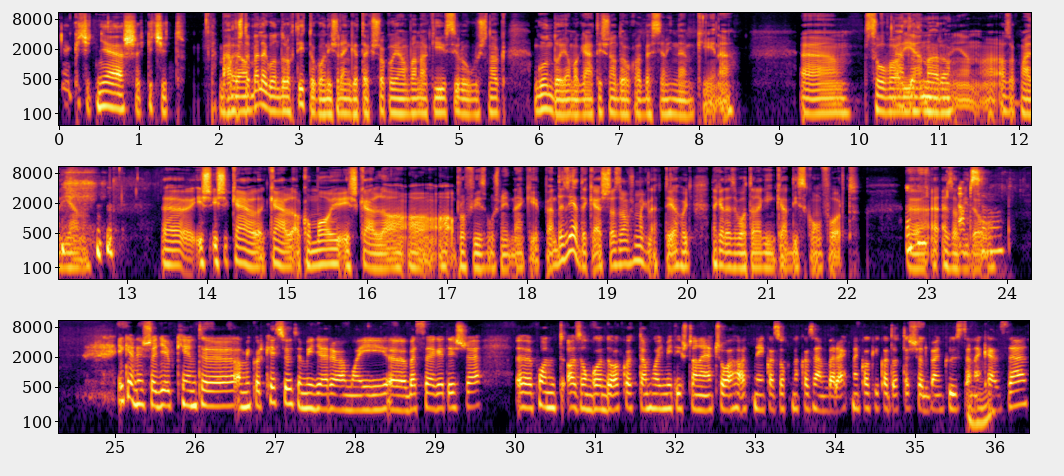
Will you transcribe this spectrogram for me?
Egy kicsit nyers, egy kicsit bár olyan... most, ha belegondolok, titokon is rengeteg sok olyan van, aki pszichológusnak gondolja magát, és olyan dolgokat beszél, mint nem kéne. Szóval hát ilyen, az már a... ilyen, azok már ilyen és, és kell, kell a komoly, és kell a, a, a profizmus mindenképpen. De ez érdekes, az most megleptél, hogy neked ez volt a leginkább diszkomfort, uh-huh. ez a videó. Abszolút. Igen, és egyébként, amikor készültem így erre a mai beszélgetésre, pont azon gondolkodtam, hogy mit is tanácsolhatnék azoknak az embereknek, akik adott esetben küzdenek uh-huh. ezzel.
